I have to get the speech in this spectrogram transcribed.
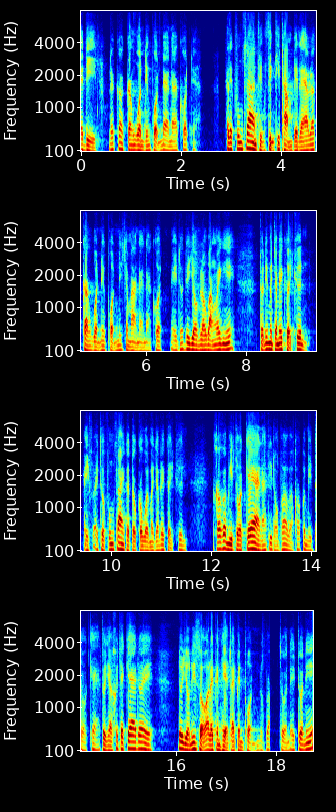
อดีตแล้วก็กังวลถึงผลในอนาคตเนี่ย เขาเรียกฟุ้งซ่านถึงสิ่งที่ทำไปแล้ว แล้วกังวลถึงผลที่จะมาในอนาคตไอ้ที่โยมเระวังไว้อย่างนี้ ตัวนี้มันจะไม่เกิดขึ้นไอ้ไอ้ตัวฟุ้งซ่านกับตัวกังวลมันจะไม่เกิดขึ้นเขาก็มีตัวแก้นะที่หลวงพ่อบอกเขาก็มีตัวแก้ ตัวอย่างเขาจะแก้ด้วยด้วยโยนิโสอะไรเป็นเหตุอะไรเป็นผลหลวงพ่อส่วนไอ้ตัวนี้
